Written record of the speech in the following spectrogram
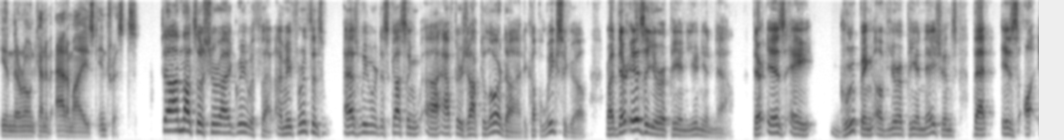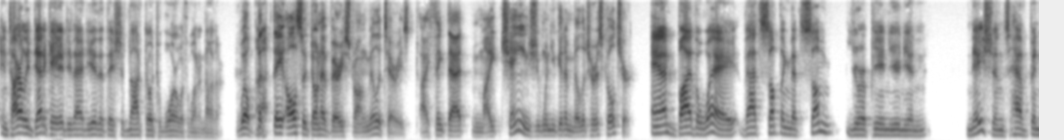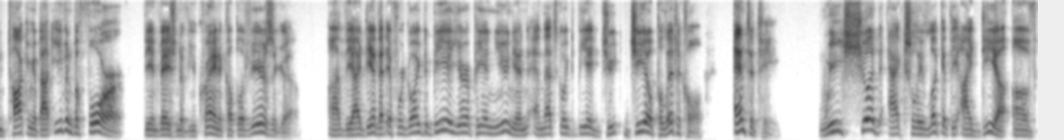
in their own kind of atomized interests. So I'm not so sure I agree with that. I mean, for instance, as we were discussing uh, after Jacques Delors died a couple of weeks ago, right? There is a European Union now. There is a grouping of European nations that is uh, entirely dedicated to the idea that they should not go to war with one another. Well, but uh, they also don't have very strong militaries. I think that might change when you get a militarist culture. And by the way, that's something that some European Union nations have been talking about even before the invasion of Ukraine a couple of years ago. Uh, the idea that if we're going to be a European Union and that's going to be a ge- geopolitical entity, we should actually look at the idea of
